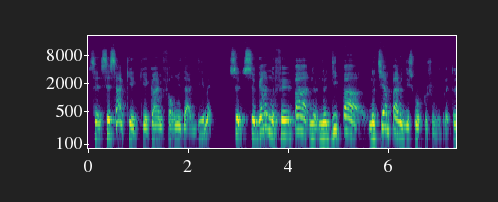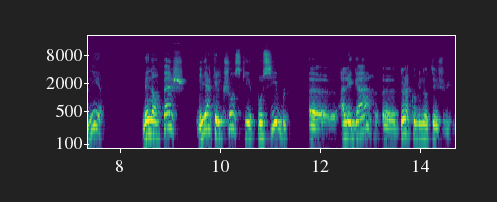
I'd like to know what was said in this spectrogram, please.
c'est ça qui est, qui est, quand même formidable. Dit, mais ce, gars ne fait pas, ne, dit pas, ne tient pas le discours que je voudrais tenir, mais n'empêche, il y a quelque chose qui est possible à l'égard de la communauté juive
